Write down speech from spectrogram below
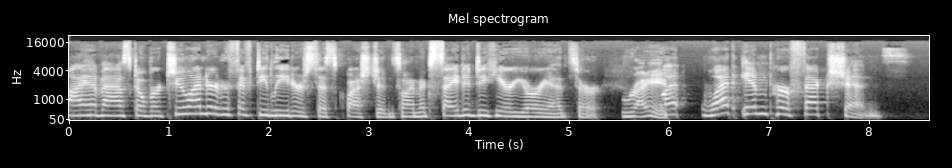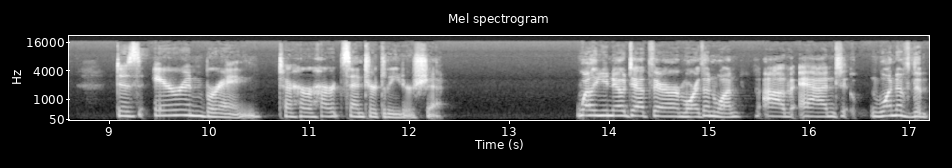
I have asked over 250 leaders this question, so I'm excited to hear your answer. Right. What, what imperfections does Erin bring to her heart centered leadership? Well, you know, Deb, there are more than one. Um, and one of the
